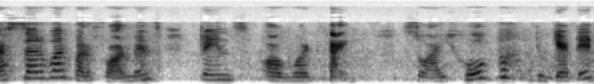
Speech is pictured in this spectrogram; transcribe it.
the server performance trends over time so I hope you get it.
